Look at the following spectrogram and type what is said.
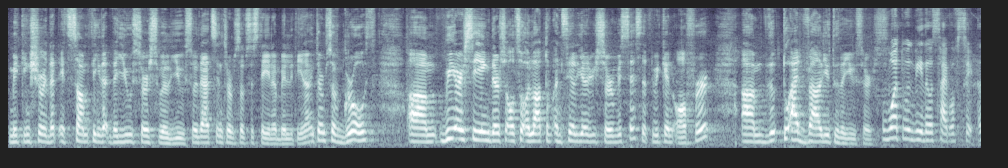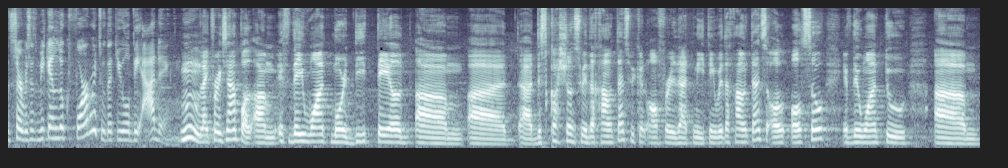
making sure that it's something that the users will use. So that's in terms of sustainability. Now, in terms of growth, um, we are seeing there's also a lot of ancillary services that we can offer um, th- to add value to the users. What would be those type of ser- services we can look forward to that you will be adding? Mm, like for example, um, if they want more detailed um, uh, uh, discussions with accountants, we can offer that meeting with accountants. Al- Also, if they want to um,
